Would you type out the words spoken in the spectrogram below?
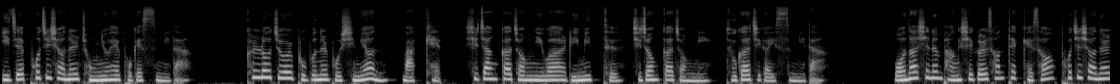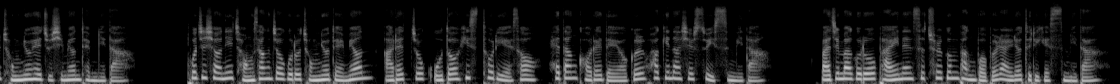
이제 포지션을 종료해 보겠습니다. 클로즈홀 부분을 보시면 마켓, 시장가 정리와 리미트, 지정가 정리 두 가지가 있습니다. 원하시는 방식을 선택해서 포지션을 종료해 주시면 됩니다. 포지션이 정상적으로 종료되면 아래쪽 오더 히스토리에서 해당 거래 내역을 확인하실 수 있습니다. 마지막으로 바이낸스 출금 방법을 알려드리겠습니다.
